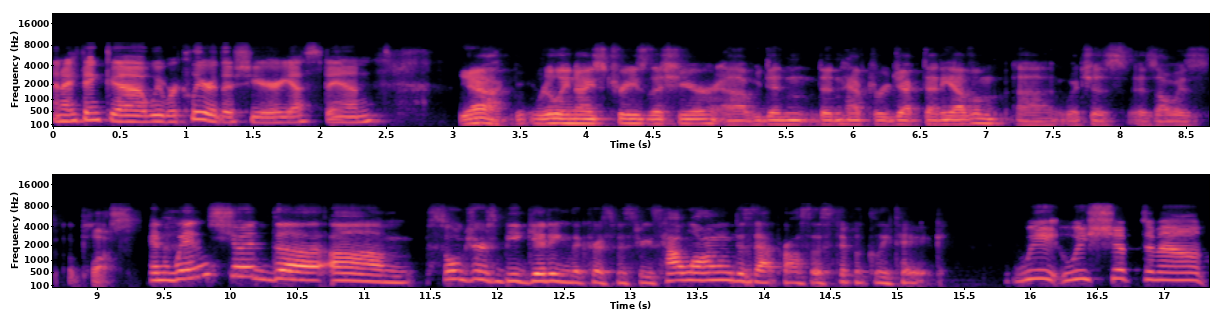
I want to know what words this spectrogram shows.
And I think uh, we were clear this year. Yes, Dan. Yeah, really nice trees this year. Uh, we didn't, didn't have to reject any of them, uh, which is, is always a plus. And when should the um, soldiers be getting the Christmas trees? How long does that process typically take? We we shipped them out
